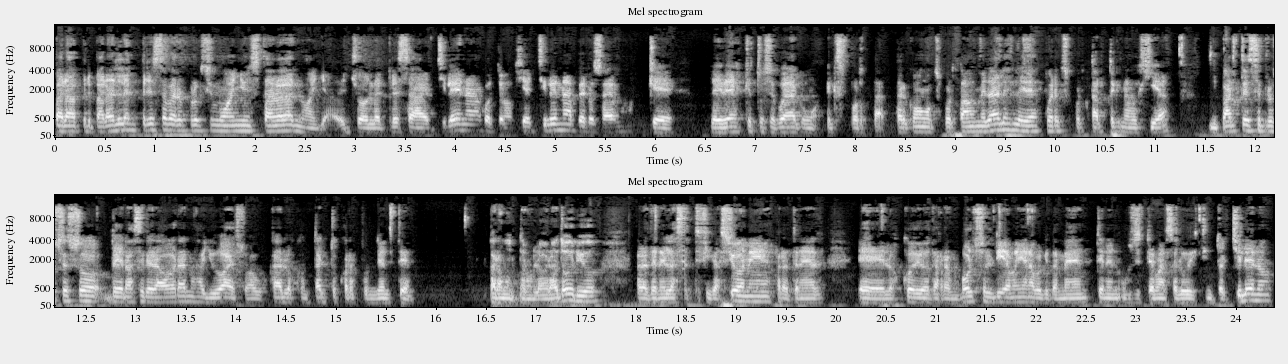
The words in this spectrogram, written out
para preparar la empresa para el próximo año instalarnos allá. De hecho, la empresa es chilena, con tecnología chilena, pero sabemos que la idea es que esto se pueda como exportar. Tal como exportamos metales, la idea es poder exportar tecnología. Y parte de ese proceso de la aceleradora nos ayuda a eso, a buscar los contactos correspondientes para montar un laboratorio, para tener las certificaciones, para tener eh, los códigos de reembolso el día de mañana, porque también tienen un sistema de salud distinto al chileno.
